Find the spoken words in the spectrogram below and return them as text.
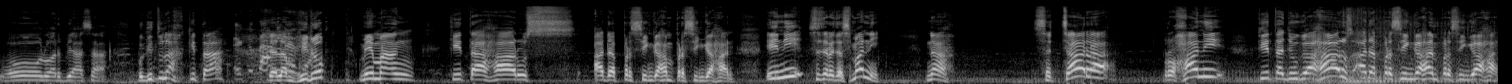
oh luar biasa. Begitulah kita dalam hidup memang kita harus ada persinggahan-persinggahan. Ini secara jasmani. Nah, secara rohani kita juga harus ada persinggahan-persinggahan.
